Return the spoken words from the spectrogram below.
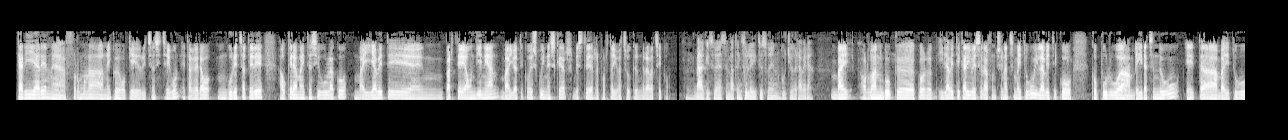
kariaren formula nahiko egokia iduritzen zitzaigun eta gero guretzat ere aukera maiten zigulako ba hilabete parte handienean ba joateko eskuin esker beste reportai batzuk grabatzeko Ba, gizu ez, zenbat entzule dituzuen gutxi grabera. Bai, orduan guk uh, hilabetekari bezala funtzionatzen baitugu, hilabeteko kopurua begiratzen dugu, eta baditugu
